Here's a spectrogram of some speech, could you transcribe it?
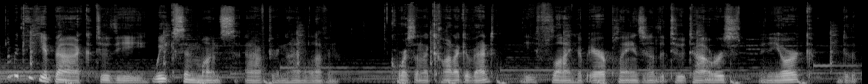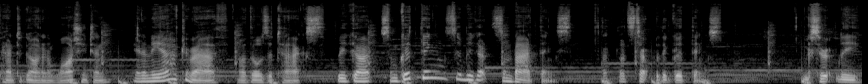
Let me take you back to the weeks and months after 9 11 course, an iconic event the flying of airplanes into the two towers in New York, into the Pentagon in Washington. And in the aftermath of those attacks, we got some good things and we got some bad things. Let's start with the good things. We certainly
